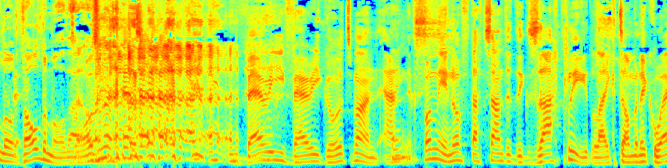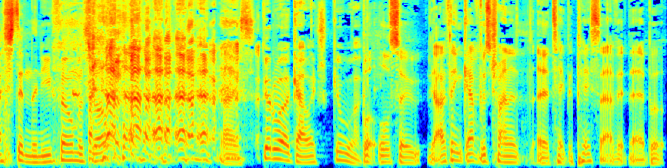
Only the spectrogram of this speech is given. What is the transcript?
Lord Voldemort, that wasn't it? Very, very good, man. And Thanks. funnily enough, that sounded exactly like Dominic West in the new film as well. Nice. Good work, Alex. Good work. But also, I think Gav was trying to uh, take the piss out of it there, but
